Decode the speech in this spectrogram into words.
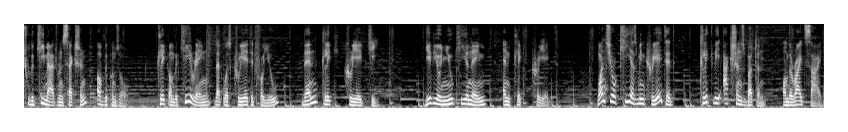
to the key management section of the console click on the keyring that was created for you, then click Create Key. Give your new key a name and click Create. Once your key has been created, click the Actions button on the right side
